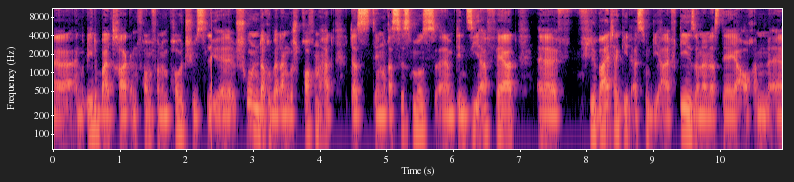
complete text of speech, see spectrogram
einen Redebeitrag in Form von einem Poetry Slam äh, schon darüber dann gesprochen hat, dass den Rassismus, äh, den sie erfährt, äh, viel weiter geht als nur die AfD, sondern dass der ja auch an äh,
